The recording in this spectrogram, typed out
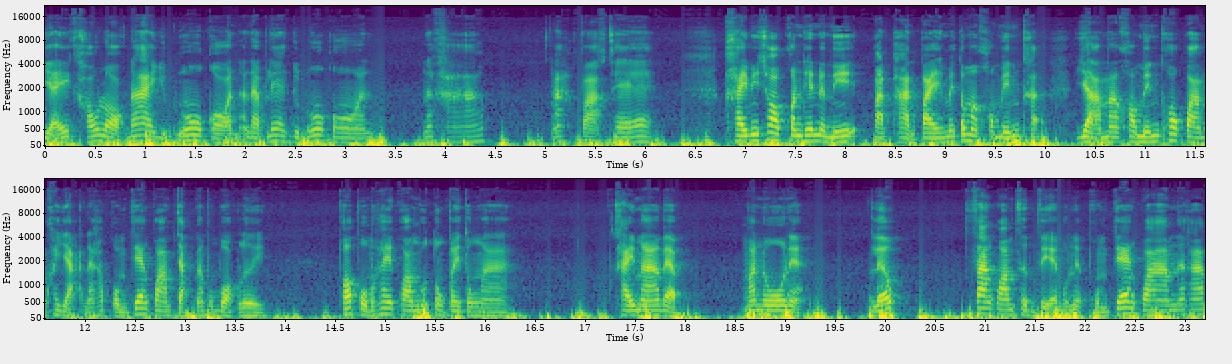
อย่าให้เขาหลอกได้หยุดโง่ก่อน อันดับแรกหยุดโง่ก่อนนะครับอะฝากแชร์ใครไม่ชอบคอนเทนต์แบบนี้ปัดผ่านไปไม่ต้องมาคอมเมนต์ค่ะอย่ามาคอมเมนต์ข้อความขยะนะครับ ผมแจ้งความจับนะผมบอกเลย เพราะผมให้ความรู้ตรงไปตรงมา ใครมาแบบมโนเนี่ย แล้วสร้างความเสื่อมเสียผมเนี่ย ผมแจ้งความนะครับ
